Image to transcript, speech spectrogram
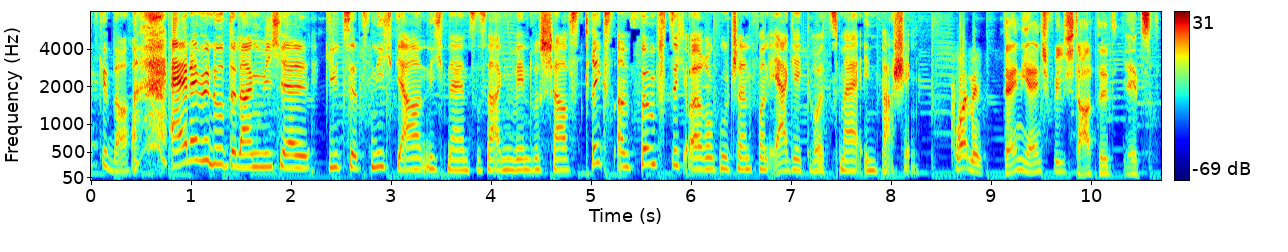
genau. Eine Minute lang, Michael, gilt es jetzt nicht Ja und nicht Nein zu sagen. Wenn du es schaffst, kriegst einen 50-Euro-Gutschein von RG Grötzmeier in Basching. Freue mich. Dein Jeinspiel startet jetzt.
